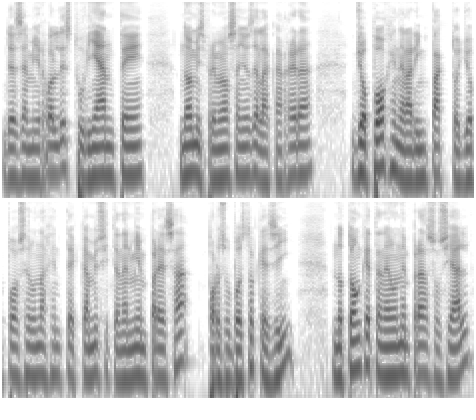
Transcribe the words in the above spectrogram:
desde mi rol de estudiante, ¿no? Mis primeros años de la carrera, yo puedo generar impacto, yo puedo ser un agente de cambio sin tener mi empresa, por supuesto que sí. No tengo que tener una empresa social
